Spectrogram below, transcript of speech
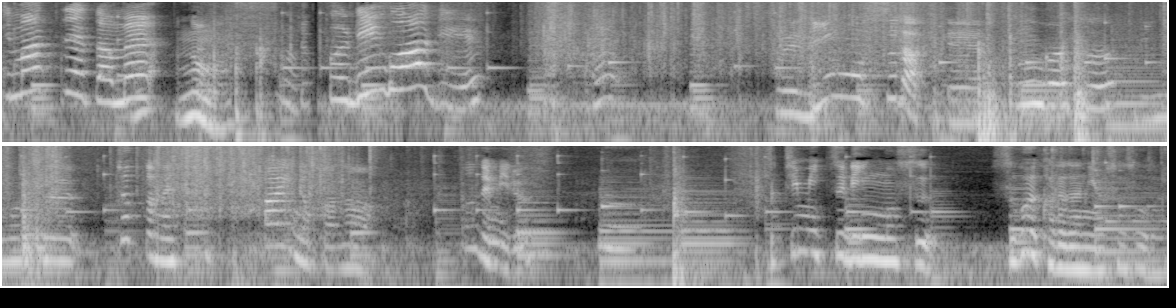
しまってダメ。飲む？これリンゴ味？それリンゴ酢だって。リンゴ酢。リンゴ酢ちょっとね酸っぱいのかな。飲んでみる？蜂蜜リンゴ酢。すごい体に良さそうだね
